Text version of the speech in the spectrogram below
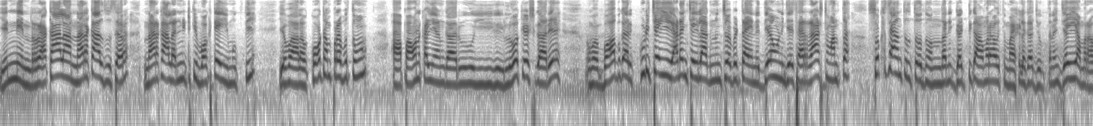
ఎన్ని రకాల నరకాలు చూసారో? నరకాలన్నిటికీ ఒకటే ఈ ముక్తి. ఇవాళ కూటమి ప్రభుత్వం ఆ పవన్ కళ్యాణ్ గారు ఈ లోకేష్ గారే బాబు గారి కుడి చెయ్యి ఎడం చెయ్యిలాగా నుంచోబెట్టి ఆయన దేవుణ్ణి చేశారు. రాష్ట్రం అంతా సుఖశాంతులతో ఉందని గట్టిగా అమరావతి మహిళగా చెబుతున్నాను. జై అమరావతి.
